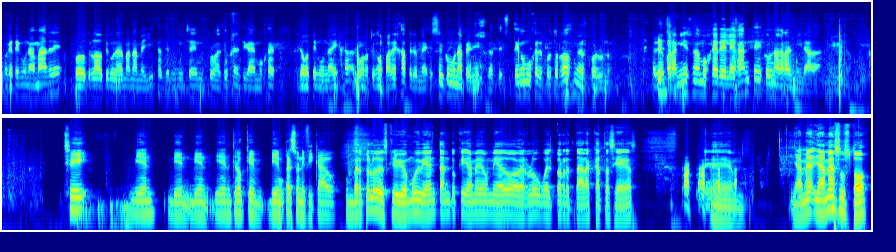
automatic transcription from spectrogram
porque tengo una madre, por otro lado tengo una hermana melliza, tengo mucha información genética de mujer, y luego tengo una hija, luego no tengo pareja, pero me- soy como una península. Te- Tengo mujeres por todos lados menos por uno. Pero para mí es una mujer elegante con una gran mirada, mi vino. Sí, bien, bien, bien, bien, creo que bien personificado. Humberto lo describió muy bien, tanto que ya me dio miedo haberlo vuelto a retar a Cata Ciegas. Eh, ya, me, ya me asustó.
